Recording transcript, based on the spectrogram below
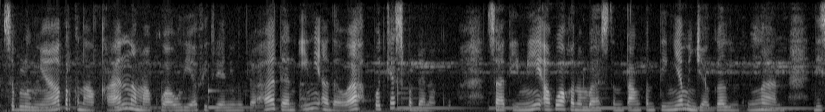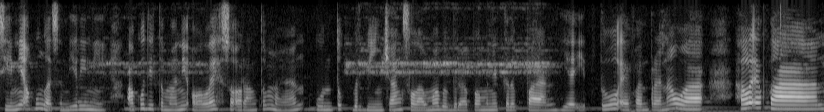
Sebelumnya, perkenalkan namaku Aulia Fitriani Nugraha dan ini adalah podcast perdanaku. Saat ini aku akan membahas tentang pentingnya menjaga lingkungan. Di sini aku nggak sendiri nih, aku ditemani oleh seorang teman untuk berbincang selama beberapa menit ke depan, yaitu Evan Pranawa. Halo Evan.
